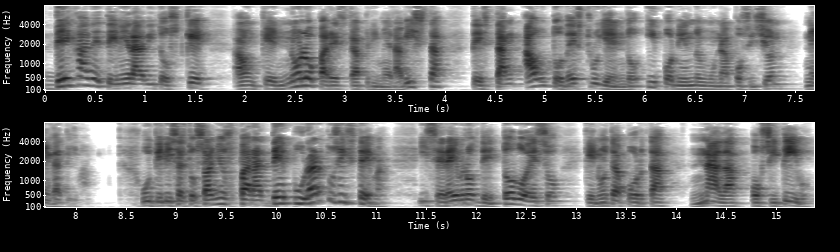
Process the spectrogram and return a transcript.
Deja de tener hábitos que, aunque no lo parezca a primera vista, te están autodestruyendo y poniendo en una posición negativa. Utiliza estos años para depurar tu sistema y cerebro de todo eso que no te aporta nada positivo,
